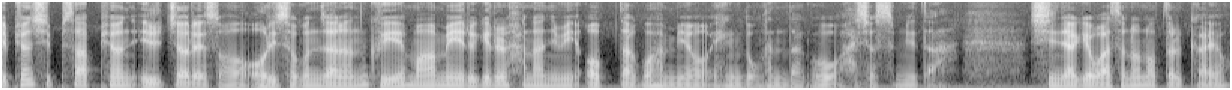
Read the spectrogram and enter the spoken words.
시편 14편 1절에서 어리석은 자는 그의 마음에 이르기를 하나님이 없다고 하며 행동한다고 하셨습니다. 신약에 와서는 어떨까요?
